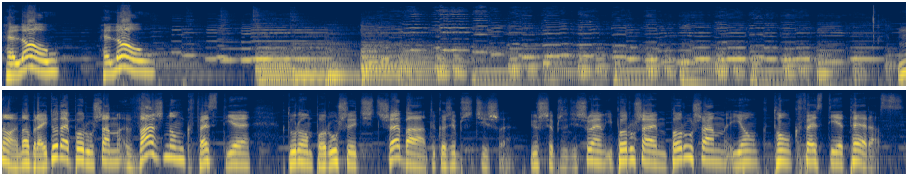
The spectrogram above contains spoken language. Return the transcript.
Hello, hello. No, dobra, i tutaj poruszam ważną kwestię, którą poruszyć trzeba, tylko się przyciszę. Już się przyciszyłem i poruszam, poruszam ją, tą kwestię teraz.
